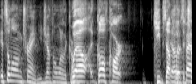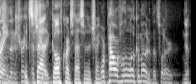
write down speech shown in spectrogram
It's a long train. You jump on one of the cars. Well, a golf cart keeps up No, with it's the faster train. than a train. It's That's fat. Golf cart's faster than a train. More powerful than a locomotive. That's what I heard. Yep.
